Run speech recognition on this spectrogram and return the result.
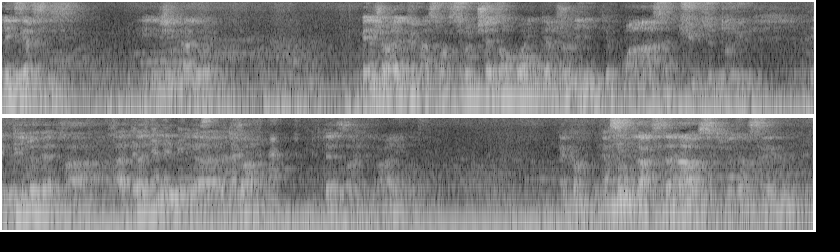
l'exercice et j'ai adoré. Mais j'aurais pu m'asseoir sur une chaise en bois hyper jolie et me dire Waouh, ça tue ce truc Et puis me mettre à, à tailler, tu vois aussi,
